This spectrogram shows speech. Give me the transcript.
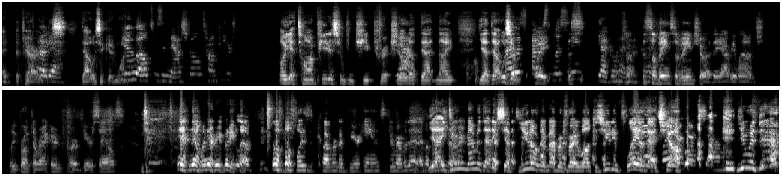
at the Paradise. That was a good one. You know who else was in Nashville? Tom Petersson. Oh yeah, Tom Petersson from Cheap Trick showed Yeah. up that night. Yeah, that was I a was I was listening. this- yeah, go I'm ahead. sorry. go The ahead. Sylvain Sylvain show at the Abbey Lounge. We broke the record for beer sales. and then when everybody left, the whole place was covered in beer cans. Do you remember that? have a Yeah, I do remember that, except you don't remember very well because you didn't play on didn't that play show. on that show. You were there.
